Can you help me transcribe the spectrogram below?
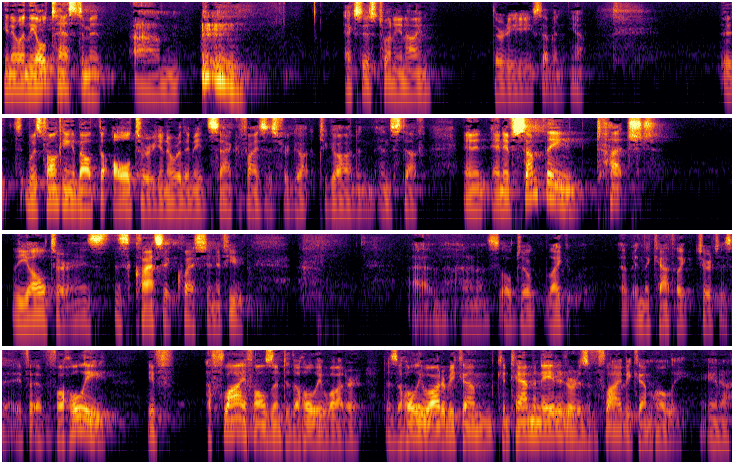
You know, in the Old Testament, um, Exodus 29, 37, yeah it was talking about the altar, you know, where they made sacrifices for God, to God and, and stuff. And, and if something touched the altar, it's this classic question. If you, Um, I don't know, this old joke, like in the Catholic churches, if, if a holy, if a fly falls into the holy water, does the holy water become contaminated or does the fly become holy? You know.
